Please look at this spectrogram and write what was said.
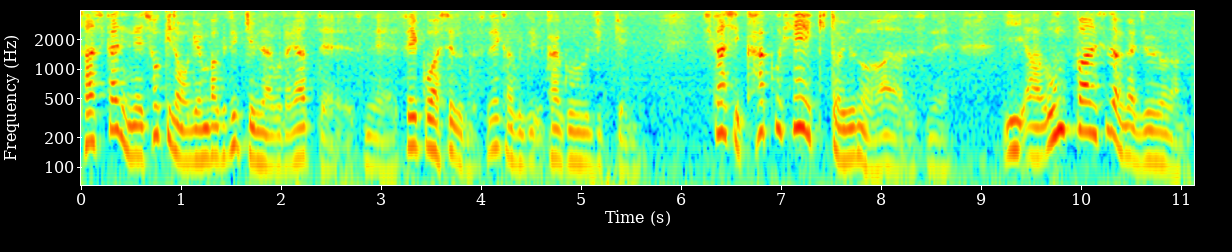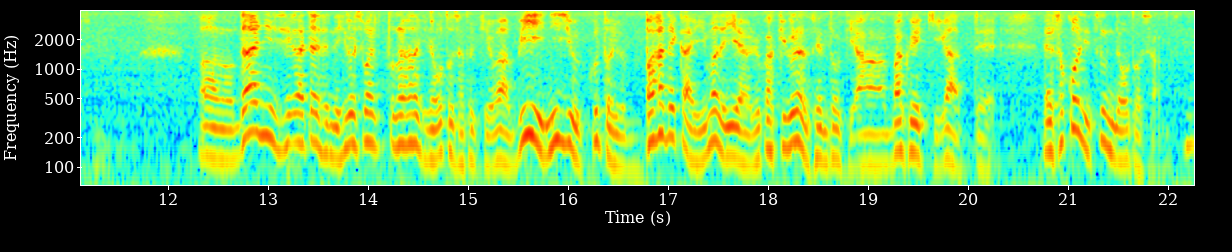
確かにね初期の原爆実験みたいなことはやってですね成功はしてるんですね核核実験に。しかし核兵器というのはですねいあ運搬手段が重要なんですよ。あの第二次世界大戦で広島と長崎に落とした時は B29 というバカでかい今で言えば旅客機ぐらいの戦闘機あ爆撃機があってえそこに積んで落としたんですね。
